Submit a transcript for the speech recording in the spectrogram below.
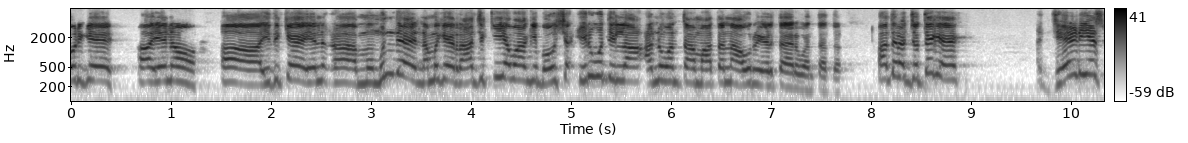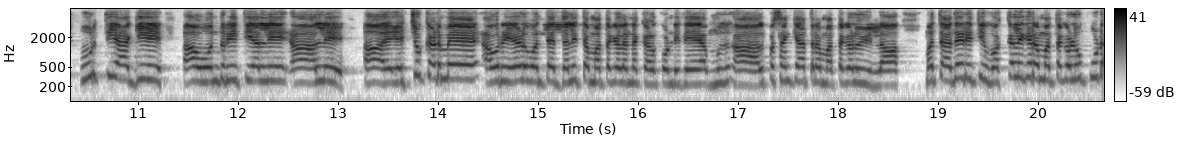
ಅವರಿಗೆ ಏನು ಇದಕ್ಕೆ ಏನು ಮುಂದೆ ನಮಗೆ ರಾಜಕೀಯವಾಗಿ ಭವಿಷ್ಯ ಇರುವುದಿಲ್ಲ ಅನ್ನುವಂತಹ ಮಾತನ್ನ ಅವರು ಹೇಳ್ತಾ ಇರುವಂತದ್ದು. ಅದರ ಜೊತೆಗೆ ಜೆಡಿಎಸ್ ಪೂರ್ತಿಯಾಗಿ, ಆ, ಒಂದು ರೀತಿಯಲ್ಲಿ ಅಲ್ಲಿ ಹೆಚ್ಚು ಕಡಿಮೆ ಅವರು ಹೇಳುವಂತೆ ದಲಿತ ಮತಗಳನ್ನ ಕಳ್ಕೊಂಡಿದೆ. ಅಲ್ಪಸಂಖ್ಯಾತರ ಮತಗಳು ಇಲ್ಲ. ಮತ್ತೆ ಅದೇ ರೀತಿ ಒಕ್ಕಲಿಗರ ಮತಗಳು ಕೂಡ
